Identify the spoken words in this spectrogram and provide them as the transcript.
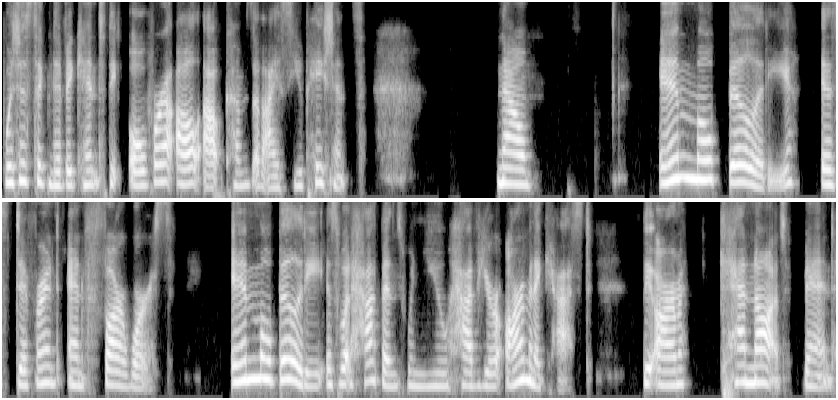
which is significant to the overall outcomes of ICU patients. Now, immobility is different and far worse. Immobility is what happens when you have your arm in a cast. The arm cannot bend,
